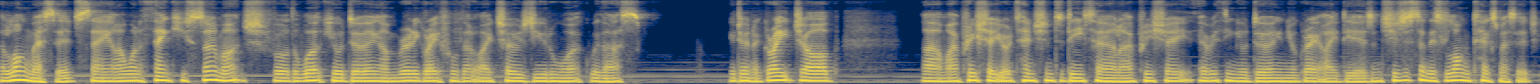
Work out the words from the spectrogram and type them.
a long message saying, I want to thank you so much for the work you're doing. I'm really grateful that I chose you to work with us. You're doing a great job. Um, I appreciate your attention to detail. I appreciate everything you're doing and your great ideas. And she just sent this long text message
